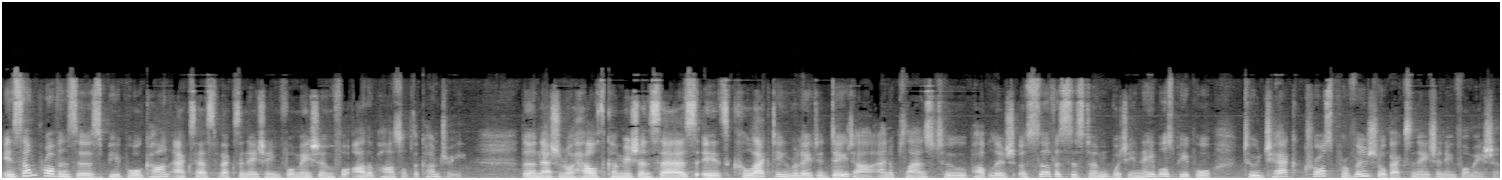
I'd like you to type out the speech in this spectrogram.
In some provinces, people can't access vaccination information for other parts of the country. The National Health Commission says it's collecting related data and plans to publish a service system which enables people to check cross provincial vaccination information.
